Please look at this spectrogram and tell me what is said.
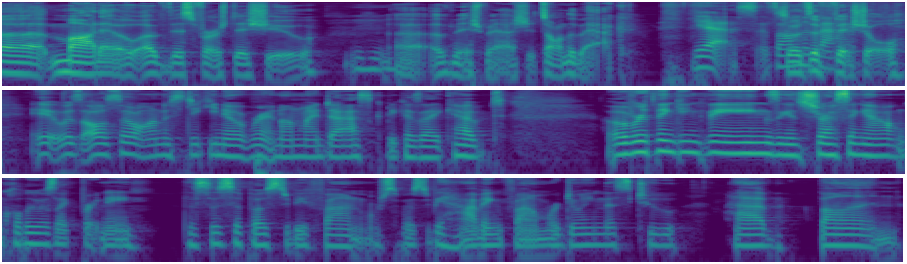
uh, motto of this first issue uh, of mishmash it's on the back Yes, it's on so it's the back. official It was also on a sticky note written on my desk because I kept overthinking things and stressing out. And Colby was like, Brittnee, this is supposed to be fun. We're supposed to be having fun. We're doing this to have fun.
